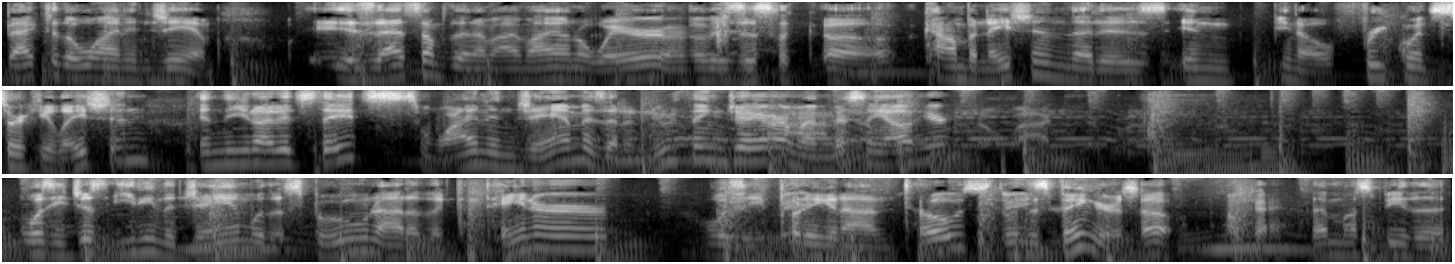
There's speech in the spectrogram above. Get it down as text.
back to the wine and jam. Is that something? Am, am I unaware of? Is this a, a combination that is in you know frequent circulation in the United States? Wine and jam is that a new thing, Jr? Am I missing out here? No idea, bro. Was he just eating the jam with a spoon out of the container? Was he putting it on toast with his fingers? Oh, okay. That must be the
